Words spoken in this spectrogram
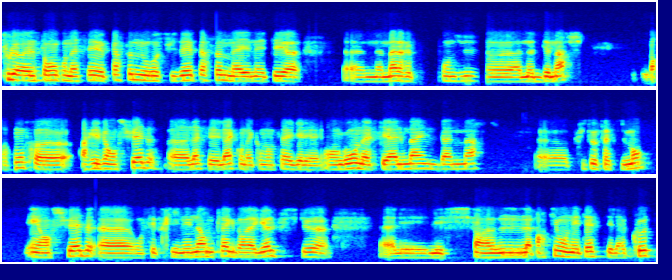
tous les restaurants qu'on a fait, personne nous refusait, personne n'a été n'a mal répondu à notre démarche. Par contre, arrivé en Suède, là c'est là qu'on a commencé à galérer. En gros, on a fait Allemagne, Danemark plutôt facilement, et en Suède, on s'est pris une énorme claque dans la gueule puisque euh, les, les, enfin, la partie où on était, c'était la côte,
